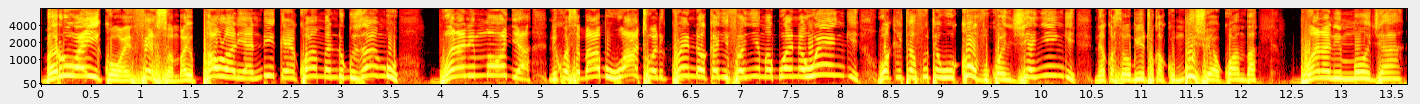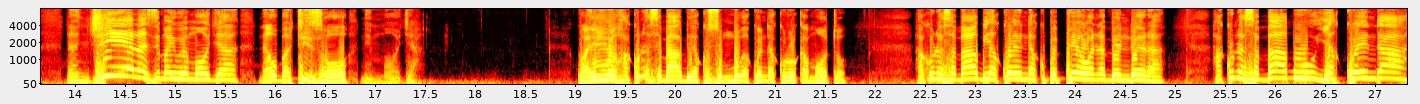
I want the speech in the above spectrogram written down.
barua hii kwa Waefeso ambayo Paulo aliandika ya kwamba ndugu zangu, Bwana ni mmoja? Ni kwa sababu watu walikwenda wakajifanyia mabwana wengi wakitafuta uokovu kwa njia nyingi, na kwa sababu hiyo tukakumbushwa ya kwamba Bwana ni mmoja na njia lazima iwe moja na ubatizo ni mmoja. Kwa hiyo hakuna sababu ya kusumbuka kwenda kuruka moto. Hakuna sababu ya kwenda kupepewa na bendera. Hakuna sababu ya kwenda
